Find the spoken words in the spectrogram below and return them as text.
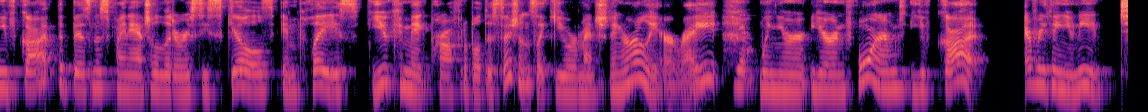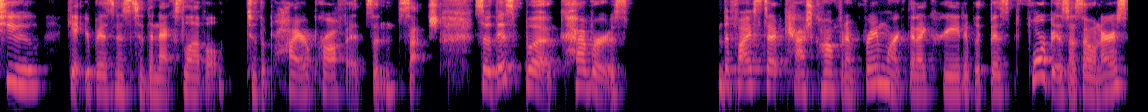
you've got the business financial literacy skills in place you can make profitable decisions like you were mentioning earlier right yeah. when you're you're informed you've got everything you need to get your business to the next level to the higher profits and such so this book covers the five step cash confident framework that I created with biz- for business owners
